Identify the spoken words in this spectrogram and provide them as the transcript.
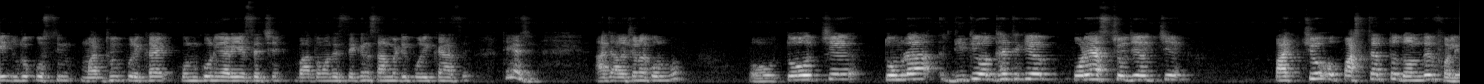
এই দুটো কোশ্চিন মাধ্যমিক পরীক্ষায় কোন কোন ইয়ারে এসেছে বা তোমাদের সেকেন্ড সাবমিটিভ পরীক্ষায় আসে ঠিক আছে? আজ আলোচনা করব। ও, তো হচ্ছে তোমরা দ্বিতীয় অধ্যায় থেকে পড়ে আসছো যে হচ্ছে প্রাচ্য ও পাশ্চাত্য দ্বন্দ্বের ফলে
